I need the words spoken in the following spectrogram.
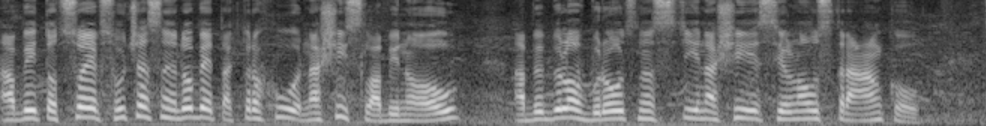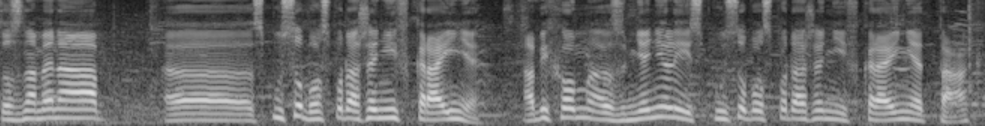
aby to, co je v současné době tak trochu naší slabinou, aby bylo v budoucnosti naší silnou stránkou. To znamená e, způsob hospodaření v krajině. Abychom změnili způsob hospodaření v krajině tak,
